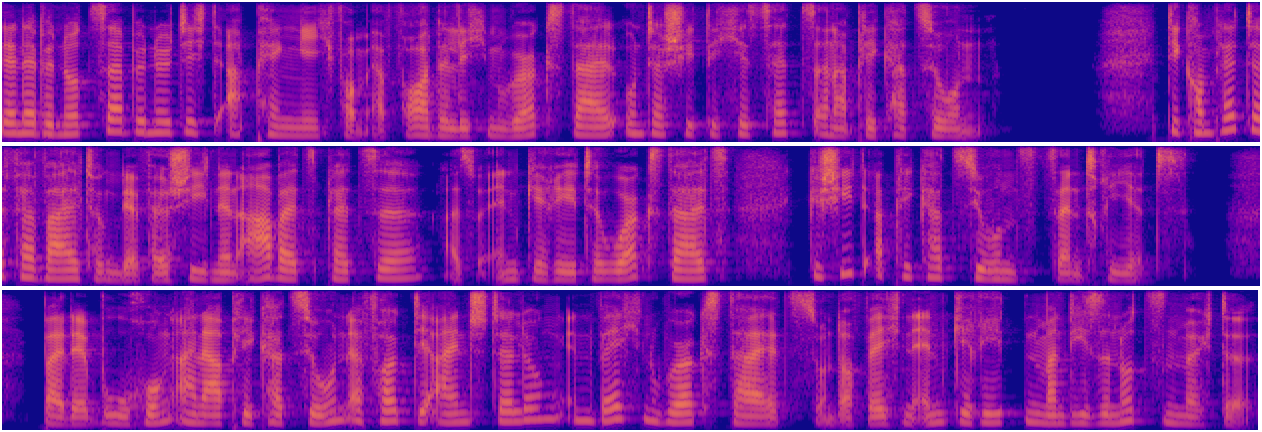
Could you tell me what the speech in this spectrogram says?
Denn der Benutzer benötigt abhängig vom erforderlichen Workstyle unterschiedliche Sets an Applikationen. Die komplette Verwaltung der verschiedenen Arbeitsplätze, also Endgeräte, Workstyles, geschieht applikationszentriert. Bei der Buchung einer Applikation erfolgt die Einstellung, in welchen Workstyles und auf welchen Endgeräten man diese nutzen möchte.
